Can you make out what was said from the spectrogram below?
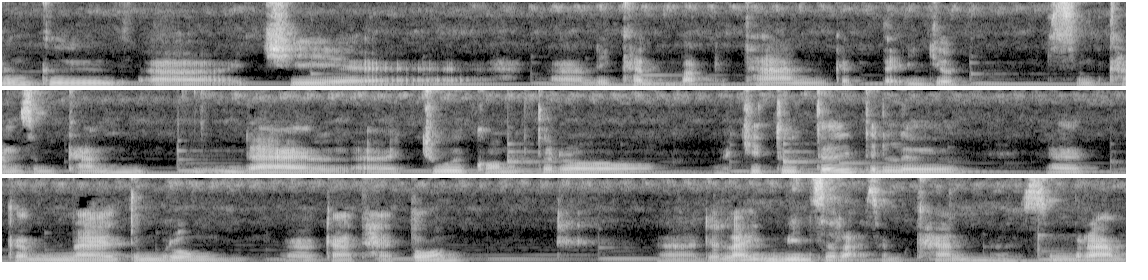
នឹងគឺជា លិខិតបទដ្ឋានកតិយុត្តសំខាន់សំខាន់ដែលជួយគ្រប់គ្រងជាទូទៅទៅលើកំណែតម្រង់ការថែទាំដែលឡែកមានសារៈសំខាន់សម្រាប់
